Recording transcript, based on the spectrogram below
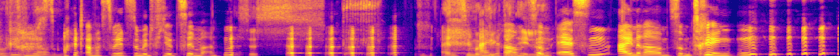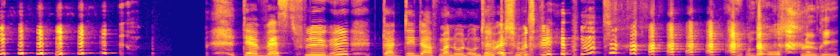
Haben, Alter, was willst du mit vier Zimmern? das ist ein Zimmer Ein kriegt Raum zum Essen, ein Raum zum Trinken. Der Westflügel, den darf man nur in Unterwäsche betreten. Und der Ostflügel,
